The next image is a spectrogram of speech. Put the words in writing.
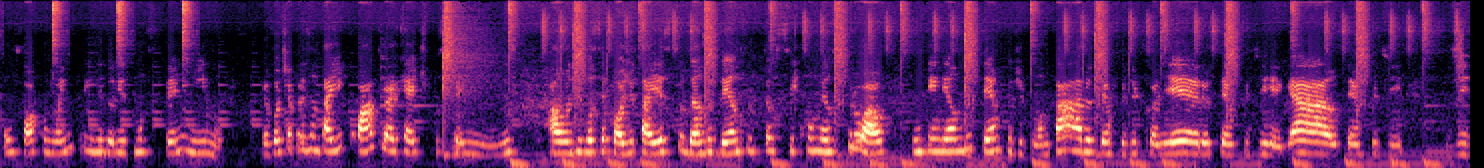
com foco no empreendedorismo feminino. Eu vou te apresentar aí quatro arquétipos femininos, aonde você pode estar estudando dentro do seu ciclo menstrual, entendendo o tempo de plantar, o tempo de colher, o tempo de regar, o tempo de, de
